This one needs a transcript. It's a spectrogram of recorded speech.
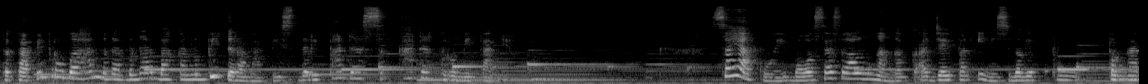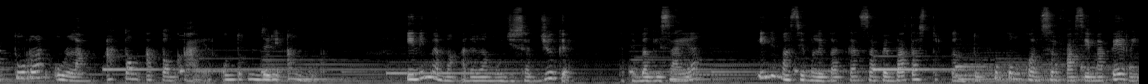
Tetapi perubahan benar-benar bahkan lebih dramatis daripada sekadar kerumitannya. Saya akui bahwa saya selalu menganggap keajaiban ini sebagai pengaturan ulang atom-atom air untuk menjadi anggur. Ini memang adalah mujizat juga, tapi bagi saya, ini masih melibatkan sampai batas tertentu hukum konservasi materi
